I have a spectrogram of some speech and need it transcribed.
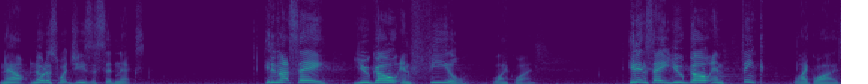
Now, notice what Jesus said next. He did not say, You go and feel likewise. He didn't say, You go and think likewise.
